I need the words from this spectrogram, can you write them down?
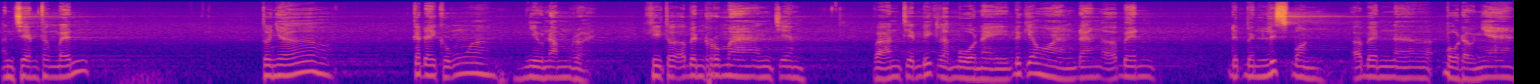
Anh chị em thân mến, Tôi nhớ cách đây cũng ờ, nhiều năm rồi. Khi tôi ở bên Roma anh chị em. Và anh chị em biết là mùa này Đức Giáo Hoàng đang ở bên bên Lisbon Ở bên ờ, Bồ Đào Nha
